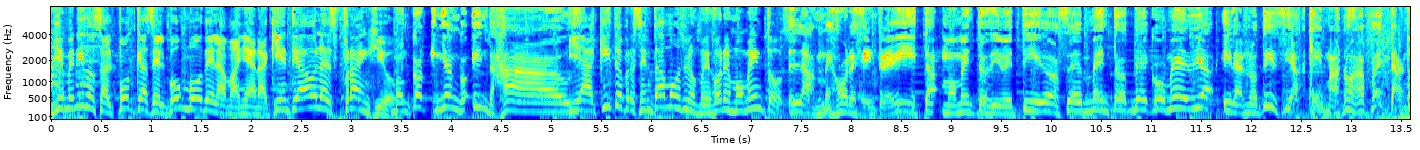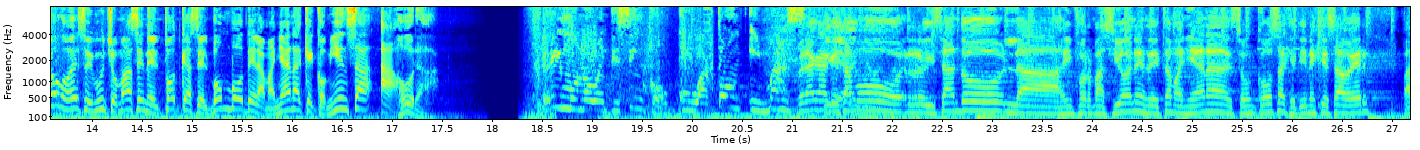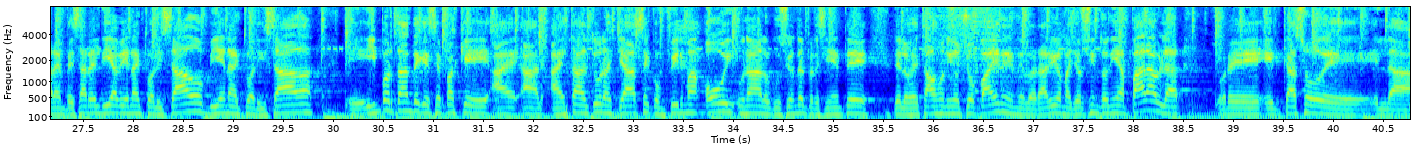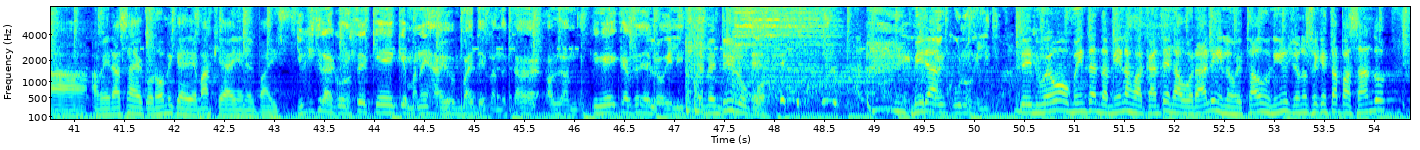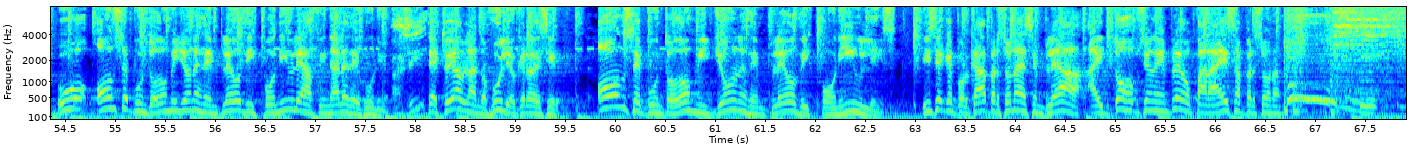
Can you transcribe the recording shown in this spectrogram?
Bienvenidos al podcast El Bombo de la Mañana. Quien te habla es Frangio. Bangkok y Ñongo in the house. Y aquí te presentamos los mejores momentos. Las mejores entrevistas, momentos divertidos, segmentos de comedia y las noticias que más nos afectan. Todo eso y mucho más en el podcast El Bombo de la Mañana que comienza ahora. Ritmo 95, cuatón y más. Acá que estamos revisando las informaciones de esta mañana. Son cosas que tienes que saber para empezar el día bien actualizado, bien actualizada. Eh, importante que sepas que a, a- a estas alturas ya se confirma hoy una locución del presidente de los Estados Unidos, Joe Biden, en el horario de mayor sintonía para hablar sobre el caso de las amenazas económicas y demás que hay en el país. Yo quisiera conocer quién es el que maneja John Biden cuando estaba hablando. ¿Quién es el que hace los hilitos? El ventrílocuo. Mira. De nuevo aumentan también las vacantes laborales en los Estados Unidos. Yo no sé qué está pasando. Hubo 11.2 millones de empleos disponibles a finales de junio. ¿Ah, sí? Te estoy hablando, Julio, quiero decir. 11.2 millones de empleos disponibles. Dice que por cada persona desempleada hay dos opciones de empleo para esa persona.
